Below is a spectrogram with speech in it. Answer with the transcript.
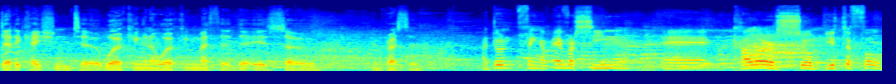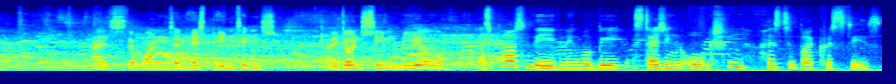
dedication to working in a working method that is so impressive. I don't think I've ever seen uh, colours so beautiful as the ones in his paintings. They don't seem real. As part of the evening, we'll be staging an auction hosted by Christie's.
